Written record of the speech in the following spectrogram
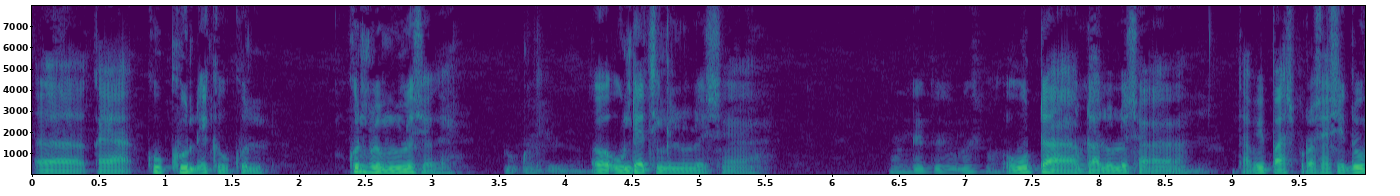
eh, kayak gugun eh gugun gugun belum lulus ya kayak? Gugun dulu oh, undet sing lulus ya. Undet tuh lulus po udah udah lulus ya. tapi pas proses itu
